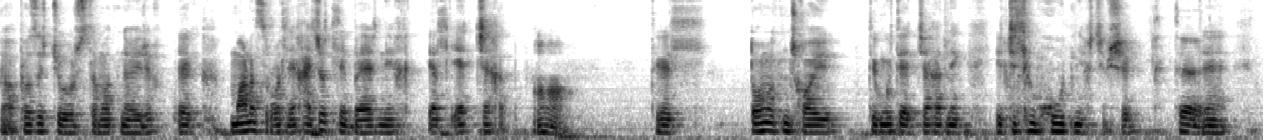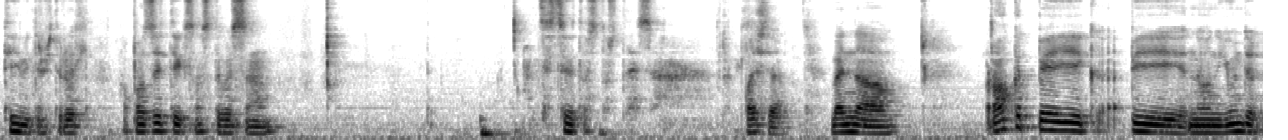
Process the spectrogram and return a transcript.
Тэгээ opposite ч өөрөөсөө модны хоёрыг яг манай сургуулийн хажуу талын байрных ял ядж яхад Аа. тэгэл дуунууд нь ч гоё тэгмүүтэй ядж яхад нэг ижилхэн хүүднийх юм шиг. Тий. Тий. Тим мэдрэмж төрөл opposite-ийг сонсдог байсан. Цэцэд бас дуртай байсан. Гоё шүү. Мэн Rocket Bay-ийг би нөө юун дээр.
